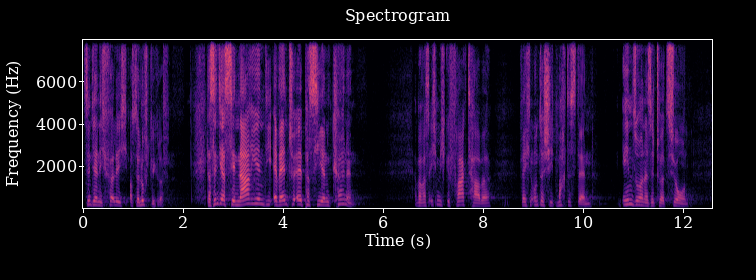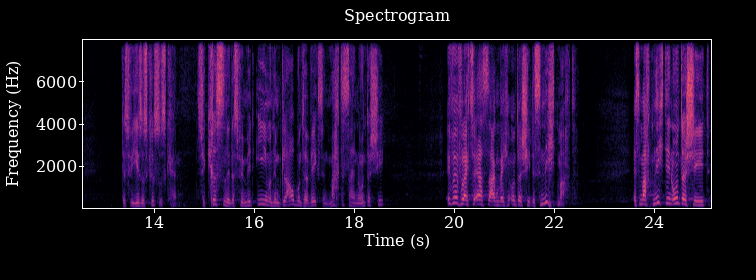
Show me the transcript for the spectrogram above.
sind ja nicht völlig aus der Luft gegriffen. Das sind ja Szenarien, die eventuell passieren können. Aber was ich mich gefragt habe, welchen Unterschied macht es denn in so einer Situation, dass wir Jesus Christus kennen? Dass wir Christen sind, dass wir mit ihm und im Glauben unterwegs sind. Macht es einen Unterschied? Ich will vielleicht zuerst sagen, welchen Unterschied es nicht macht. Es macht nicht den Unterschied,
